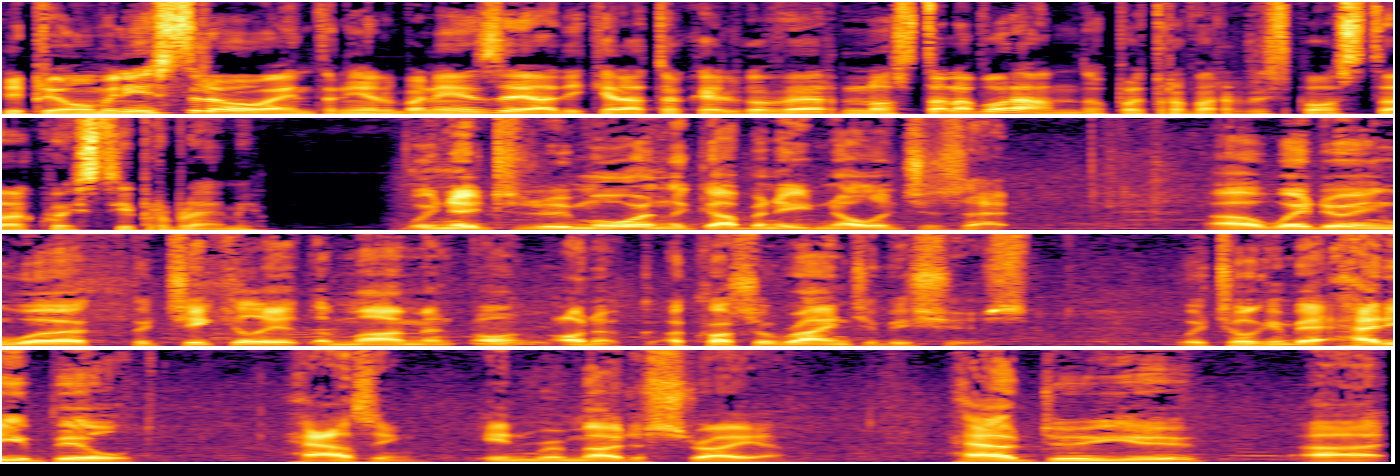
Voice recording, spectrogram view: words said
Il primo ministro Anthony Albanese ha dichiarato che il governo sta lavorando per trovare risposta a questi problemi. We need to do more, and the government acknowledges that. Uh, we're doing work, particularly at the moment, on, on a, across a range of issues. We're talking about how do you build housing in remote Australia? How do you uh,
